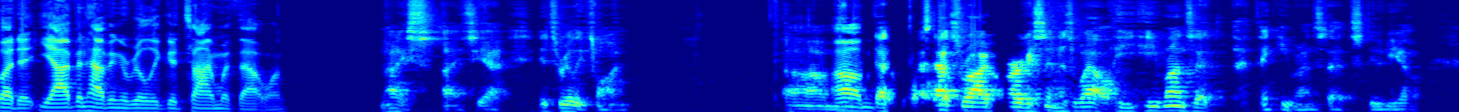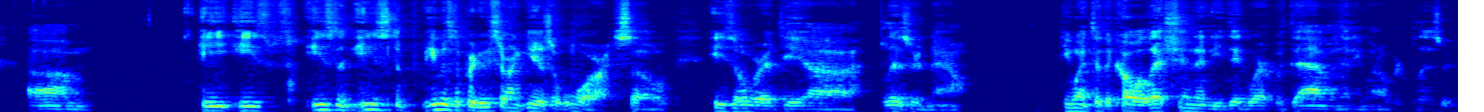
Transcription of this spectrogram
but it, yeah, I've been having a really good time with that one. Nice, nice. Yeah, it's really fun. Um, um, that, that's Rod Ferguson as well. He he runs that. I think he runs that studio. Um, he he's he's the he's the he was the producer on Gears of War, so he's over at the uh, Blizzard now. He went to the Coalition and he did work with them, and then he went over to Blizzard.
